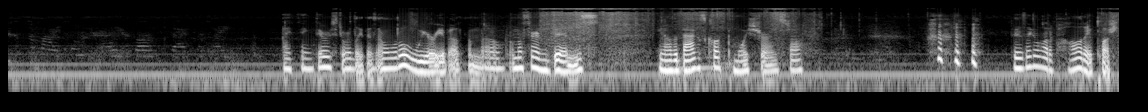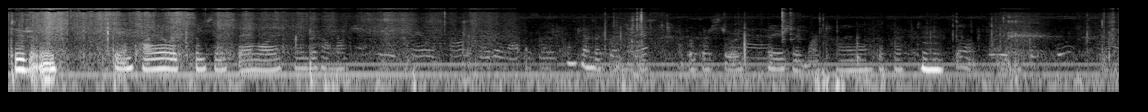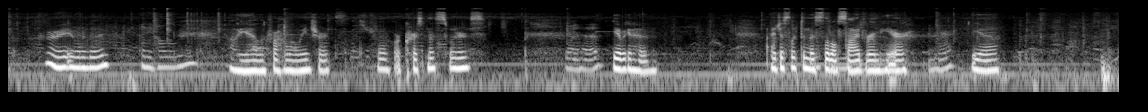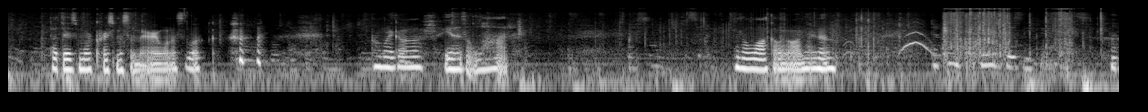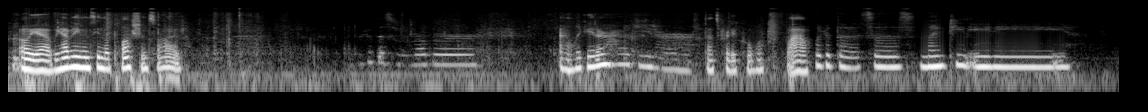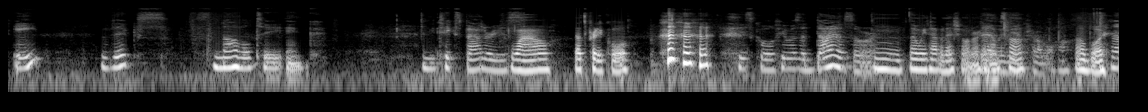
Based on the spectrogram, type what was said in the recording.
I think they were stored like this. I'm a little weary about them though, unless they're in bins. You know, the bags collect moisture and stuff. There's like a lot of holiday plush too, Jeannine. The entire like Simpsons family. I wonder how much. Sometimes I feel at the thrift store. They usually the thrift. Mhm. All right, you want to go in? Any Halloween? Oh yeah, look for Halloween shirts. Or Christmas sweaters. You want to head Yeah, we can head in. I just looked in this little side room here. in? In here? Yeah. But there's more Christmas in there. I want us to look. oh my gosh. Yeah, there's a lot. There's a lot going on. I know. Definitely Disney. Oh yeah, we haven't even seen the plush inside. Look at this rubber Alligator? alligator. That's pretty cool. Wow. Look at that. It says 1988 Vicks Novelty Inc. And he takes batteries. Wow. That's pretty cool. He's cool. If he was a dinosaur, mm, then we'd have an issue on our hands, huh? trouble, huh? Oh boy.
